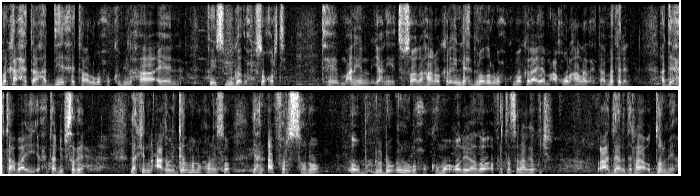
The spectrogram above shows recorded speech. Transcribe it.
marka xitaa haddii xitaa lagu xukumi lahaa facebookaad wax ku soo qortay. Yani tusaale ahaan oo kale in lix bilood lagu xukumo kale ayaa macquul ahaan lahayd xitaa. Matalan haddii xitaaba ay xitaa dhibsadeen. Laakiin caqligal ma noqonayso yani afar sano oo dhowdhow in lagu xukumo oo la yidhahdo afartan sano halka ku jira. Oo cadaalad darraa oo dulmiya.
